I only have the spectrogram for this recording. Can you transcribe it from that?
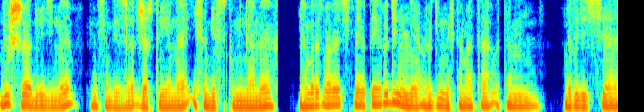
dłuższe odwiedziny i sobie żartujemy i sobie wspominamy. No chyba rozmawiać najlepiej rodzinnie, o rodzinnych tematach, o tym dowiedzieć się,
